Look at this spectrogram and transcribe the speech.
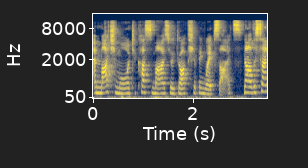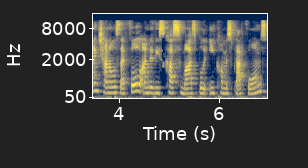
and much more to customize your dropshipping websites. Now, the selling channels that fall under these customizable e-commerce platforms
